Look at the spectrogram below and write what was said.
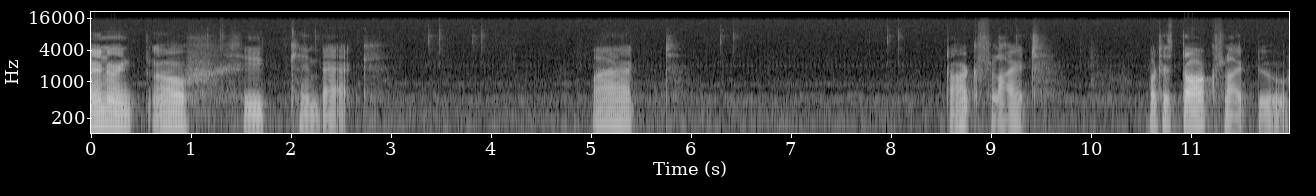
Entering. Oh, he came back. What? Dark flight. What does dark flight do?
